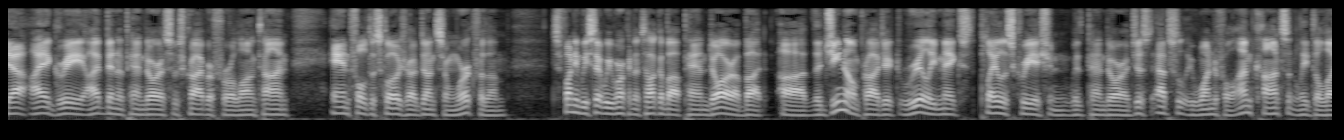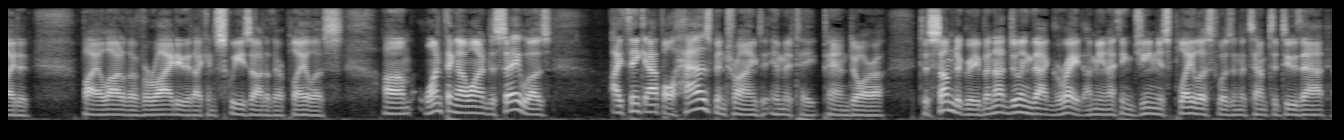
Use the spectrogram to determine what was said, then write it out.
Yeah, I agree. I've been a Pandora subscriber for a long time, and full disclosure, I've done some work for them. It's funny we said we weren't going to talk about Pandora, but uh, the Genome Project really makes playlist creation with Pandora just absolutely wonderful. I'm constantly delighted by a lot of the variety that I can squeeze out of their playlists. Um, one thing I wanted to say was I think Apple has been trying to imitate Pandora to some degree, but not doing that great. I mean, I think Genius Playlist was an attempt to do that,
